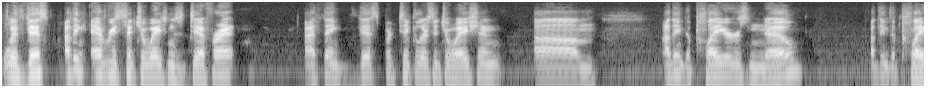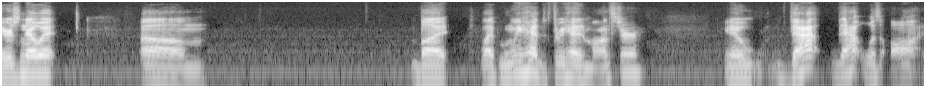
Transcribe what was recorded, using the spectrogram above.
with this, I think every situation is different. I think this particular situation, um, I think the players know. I think the players know it. Um, but like when we had the three-headed monster, you know that that was odd.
